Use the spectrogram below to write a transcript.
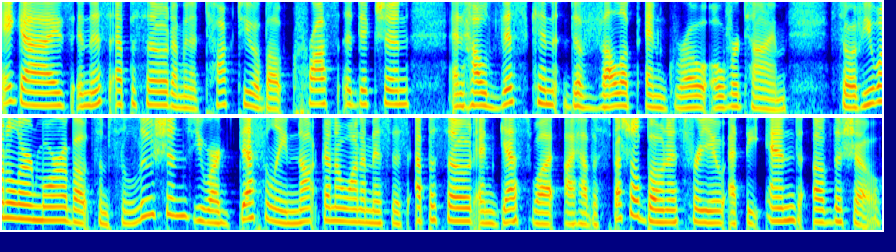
Hey guys, in this episode, I'm going to talk to you about cross addiction and how this can develop and grow over time. So, if you want to learn more about some solutions, you are definitely not going to want to miss this episode. And guess what? I have a special bonus for you at the end of the show.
